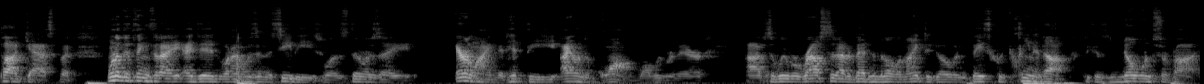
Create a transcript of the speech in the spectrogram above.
podcast, but one of the things that I, I did when I was in the Seabees was there was a airline that hit the island of Guam while we were there. Uh, so we were rousted out of bed in the middle of the night to go and basically clean it up because no one survived.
